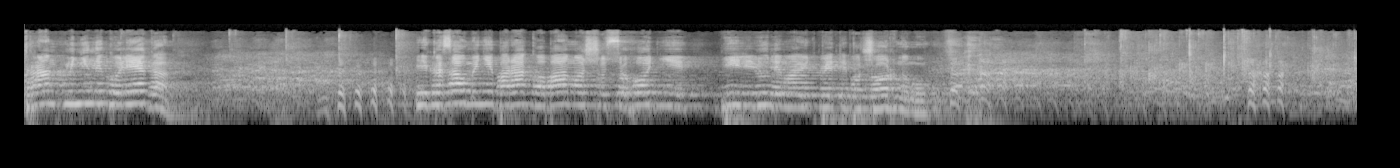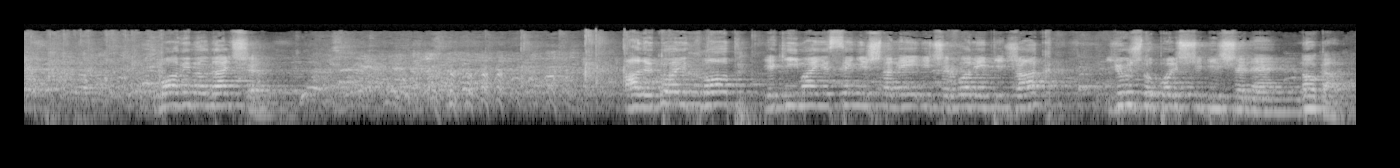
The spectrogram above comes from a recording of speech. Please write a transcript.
Трамп мені не колега. І казав мені Барак Обама, що сьогодні білі люди мають пити по чорному. Мовимо далі. Але той хлоп, який має сині штани і червоний піджак, юж Польщі більше не нога.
